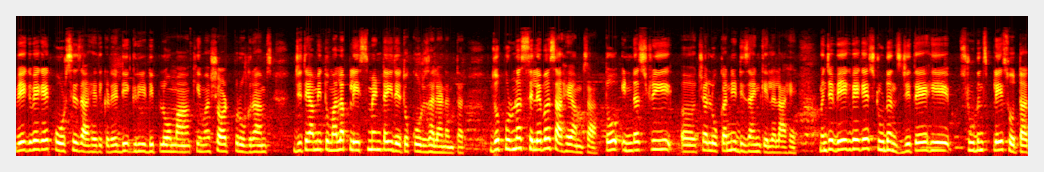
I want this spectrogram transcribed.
वेगवेगळे कोर्सेस आहेत इकडे डिग्री डिप्लोमा किंवा शॉर्ट प्रोग्राम्स जिथे आम्ही तुम्हाला प्लेसमेंटही देतो कोर्स झाल्यानंतर. जो पूर्ण सिलेबस आहे आमचा तो इंडस्ट्री च्या लोकांनी डिझाईन केलेला आहे. म्हणजे वेगवेगळे स्टुडंट्स जिथे हे स्टुडंट्स प्लेस होतात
